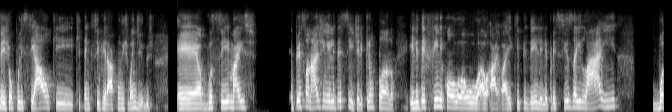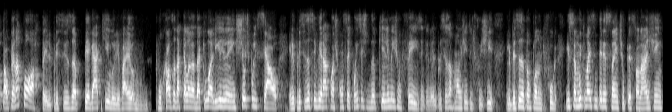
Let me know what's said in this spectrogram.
seja o policial que, que tem que se virar com os bandidos. É, você, mas o personagem ele decide, ele cria um plano, ele define com a, a, a, equipe dele, ele precisa ir lá e botar o pé na porta, ele precisa pegar aquilo, ele vai, por causa daquela, daquilo ali, encheu de policial, ele precisa se virar com as consequências do que ele mesmo fez, entendeu? Ele precisa arrumar um jeito de fugir, ele precisa ter um plano de fuga. Isso é muito mais interessante, o personagem,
